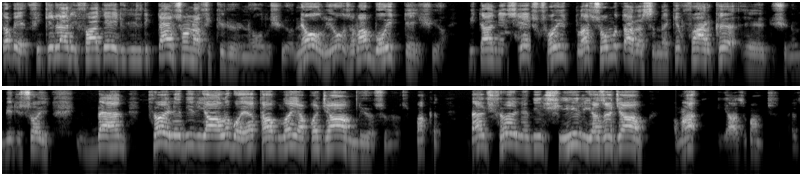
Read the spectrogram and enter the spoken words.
Tabii fikirler ifade edildikten sonra fikir ürünü oluşuyor. Ne oluyor? O zaman boyut değişiyor. Bir tanesi soyutla somut arasındaki farkı e, düşünün. Biri soyut. Ben şöyle bir yağlı boya tablo yapacağım diyorsunuz. Bakın ben şöyle bir şiir yazacağım ama yazmamışsınız.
